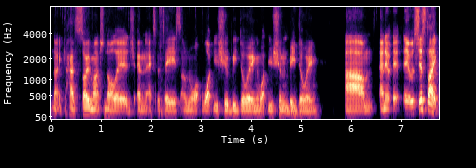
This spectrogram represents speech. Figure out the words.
like has so much knowledge and expertise on what, what you should be doing and what you shouldn't be doing. Um, and it, it, it was just like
